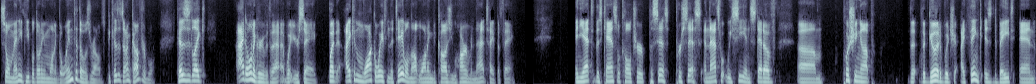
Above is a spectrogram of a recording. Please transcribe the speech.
so many people don't even want to go into those realms because it's uncomfortable. Because it's like, I don't agree with that, what you're saying but I can walk away from the table not wanting to cause you harm and that type of thing. And yet this cancel culture persists, persists and that's what we see instead of um, pushing up the the good, which I think is debate and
